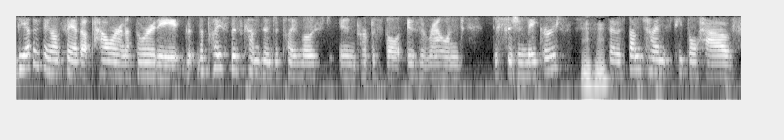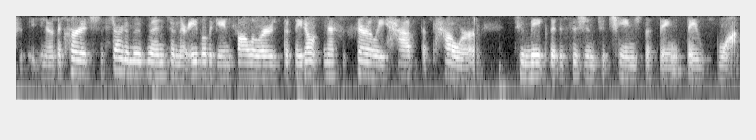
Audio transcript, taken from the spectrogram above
the other thing I'll say about power and authority, the, the place this comes into play most in Purposeful is around decision makers. So sometimes people have, you know, the courage to start a movement and they're able to gain followers, but they don't necessarily have the power to make the decision to change the thing they want.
